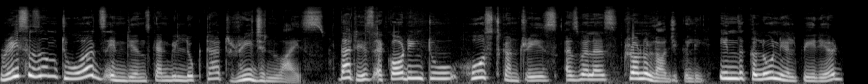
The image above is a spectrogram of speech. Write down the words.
Racism towards Indians can be looked at region wise, that is, according to host countries as well as chronologically. In the colonial period,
